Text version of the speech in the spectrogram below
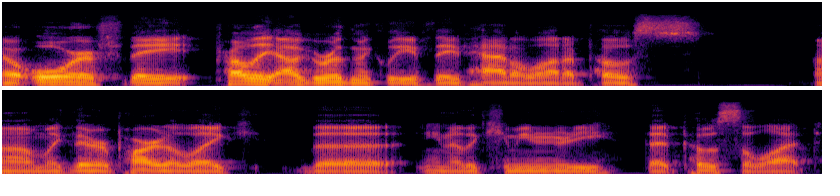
Uh, Or if they probably algorithmically, if they've had a lot of posts, um, like they're a part of like the you know the community that posts a lot,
